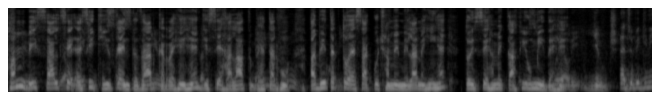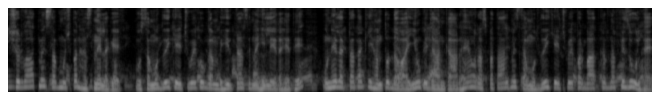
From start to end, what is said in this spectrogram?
हम 20 साल से ऐसी चीज़ का इंतज़ार कर रहे हैं जिससे हालात बेहतर हों। अभी तक तो ऐसा कुछ हमें मिला नहीं है तो इससे हमें काफ़ी उम्मीदें हैं। शुरुआत में सब मुझ पर हंसने लगे। वो समुद्री केचुए को गंभीरता से नहीं ले रहे थे। उन्हें लगता था कि हम तो दवाइयों के जानकार हैं और अस्पताल में समुद्री केचुए पर बात करना फिजूल है।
